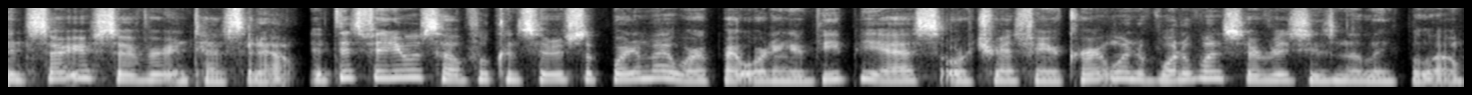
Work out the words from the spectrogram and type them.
then start your server and test it out. If this video was helpful, consider supporting my work by ordering a VPS or transferring your current one of One of One servers using the link below.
